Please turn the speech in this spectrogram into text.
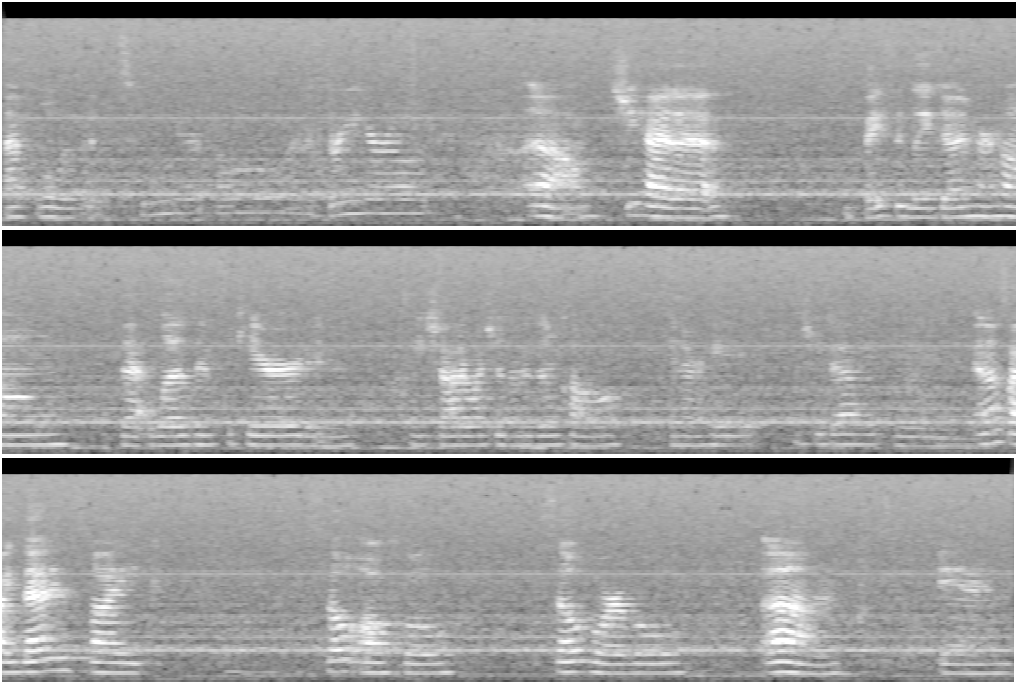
what was it, two year old or three year old? Um, she had a basically a gun in her home that wasn't secured, and he shot her while she was on a Zoom call in her head, died. And I was like, that is like so awful, so horrible. Um, and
